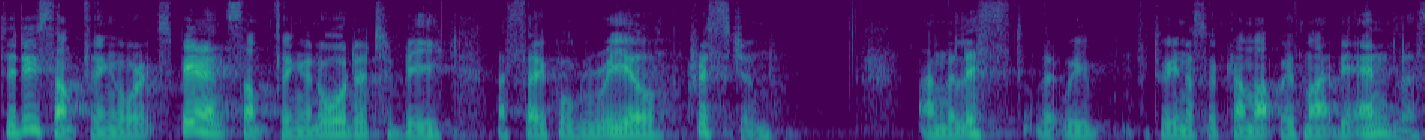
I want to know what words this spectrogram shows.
to do something or experience something in order to be a so called real Christian. And the list that we between us would come up with might be endless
